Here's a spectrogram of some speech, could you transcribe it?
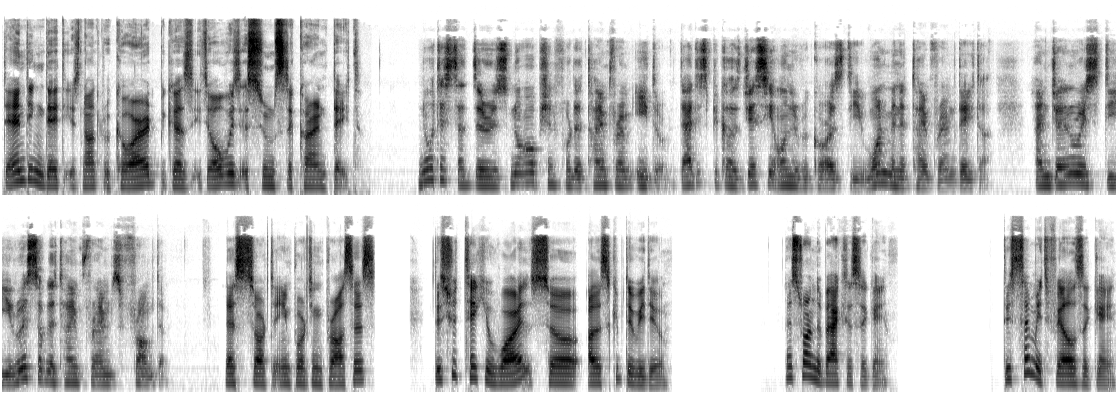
The ending date is not required because it always assumes the current date. Notice that there is no option for the time frame either. That is because Jesse only records the 1 minute time frame data and generates the rest of the time frames from them. Let's start the importing process. This should take a while, so I'll skip the video. Let's run the backtest again. This time it fails again.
